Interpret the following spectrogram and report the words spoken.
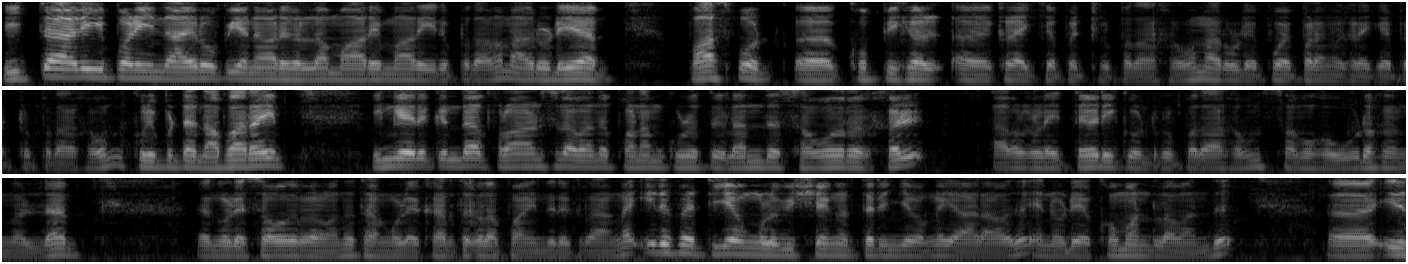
இத்தாலி இப்படி இந்த ஐரோப்பிய நாடுகள்லாம் மாறி மாறி இருப்பதாகவும் அவருடைய பாஸ்போர்ட் கோப்பிகள் கொப்பிகள் கிடைக்கப்பெற்றிருப்பதாகவும் அவருடைய புகைப்படங்கள் கிடைக்கப்பெற்றிருப்பதாகவும் குறிப்பிட்ட நபரை இங்கே இருக்கின்ற பிரான்ஸில் வந்து பணம் கொடுத்து இழந்த சகோதரர்கள் அவர்களை தேடிக்கொண்டிருப்பதாகவும் சமூக ஊடகங்களில் எங்களுடைய சகோதரர்கள் வந்து தங்களுடைய கருத்துக்களை பாய்ந்திருக்கிறாங்க. இது பற்றிய உங்களுக்கு விஷயங்கள் தெரிஞ்சவங்க யாராவது என்னுடைய கொமெண்டில் வந்து இது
